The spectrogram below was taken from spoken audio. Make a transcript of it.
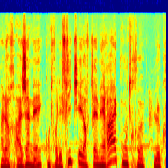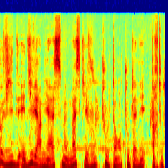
Alors à jamais, contre les flics et leurs caméras, contre le Covid et divers miasmes, masquez-vous tout le temps, toute l'année, partout.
